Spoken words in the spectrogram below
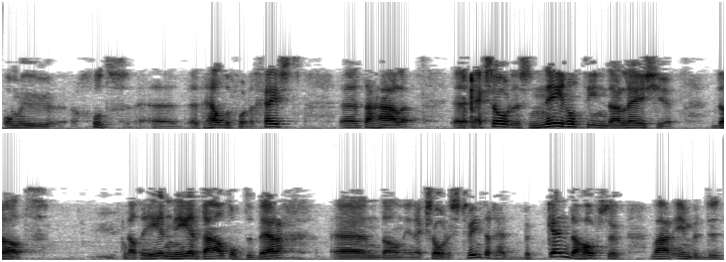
om u goed uh, het helder voor de geest uh, te halen. Uh, Exodus 19, daar lees je dat, dat de Heer neerdaalt op de berg. En dan in Exodus 20 het bekende hoofdstuk waarin we de,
